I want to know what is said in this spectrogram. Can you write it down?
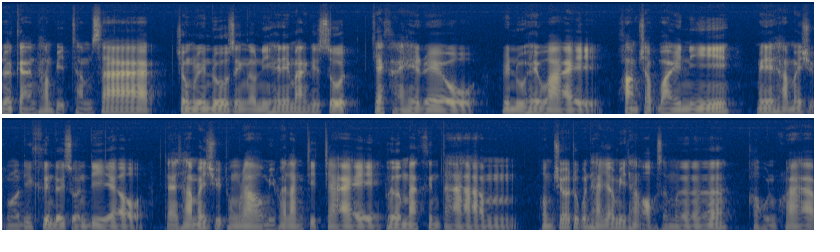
ด้วยการทำผิดทำซาก จงเรียนรู้สิ่งเหล่านี้ให้ได้มากที่สุด แก้ไขให้เร็ว เรียนรู้ให้ไว ความฉับไวนี้ ไม่ได้ทำให้ชีวิตของเราดีขึ้นโดยส่วนเดียว แต่ทำให้ชีวิตของเรามีพลังจิตใจ เพิ่มมากขึ้นตาม ผมเชื่อทุกปัญหาย่อมมีทางออกเสมอ ขอบคุณครับ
